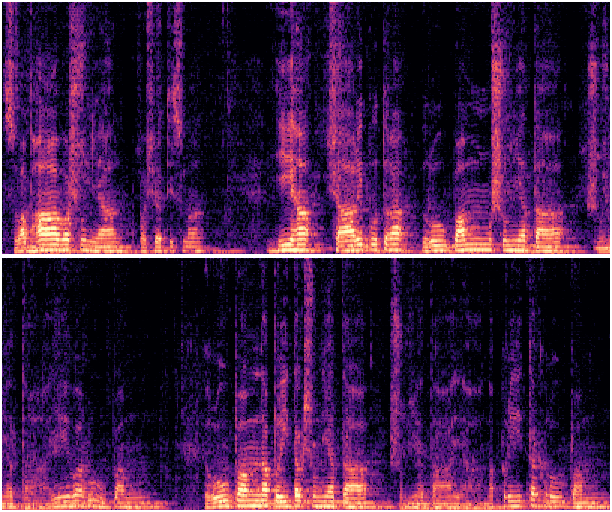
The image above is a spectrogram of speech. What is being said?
Svabhava Shunyan Pashyati sma Iha Shariputra Rupam Shunyata Shunyata Eva Rupam Rupam na pritak Shunyata Shunyataya na pritak Rupam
